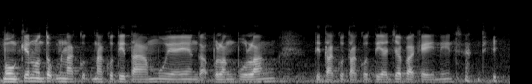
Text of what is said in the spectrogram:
mungkin untuk menakut-nakuti tamu ya yang nggak pulang-pulang ditakut-takuti aja pakai ini nanti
